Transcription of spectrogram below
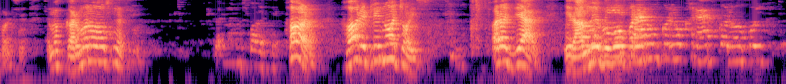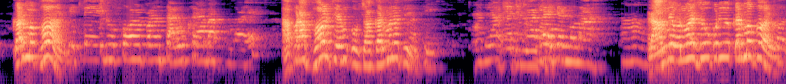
ફળ છે. એમાં કર્મનો અંશ નથી. ફળ. ફળ ફળ એટલે નો ચોઈસ ફરજિયાત એ રામને ભોગવવું પડે. કરો ખરાબ કરો કોઈ કર્મ ફળ. એટલે એનું ફળ પણ સારું ખરાબ આપણા ફળ છે એમ કહું છું. આ કર્મ નથી. આગલા જન્મમાં. રામને વનવાસ જવું પડ્યું એ કર્મ ફળ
